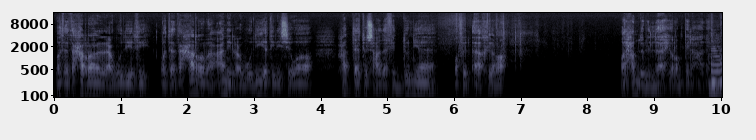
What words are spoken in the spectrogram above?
وتتحرر عن العبودية وتتحرر عن العبودية لسواه حتى تسعد في الدنيا وفي الآخرة. والحمد لله رب العالمين.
